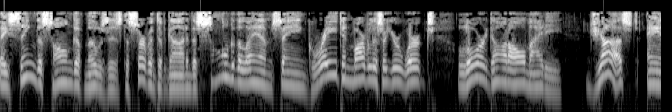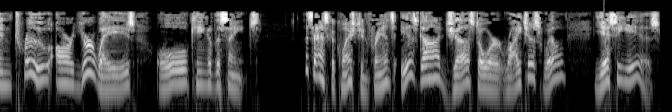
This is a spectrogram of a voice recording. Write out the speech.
They sing the song of Moses, the servant of God, and the song of the Lamb, saying, Great and marvelous are your works, Lord God Almighty. Just and true are your ways, O King of the saints. Let's ask a question, friends. Is God just or righteous? Well, yes, He is.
